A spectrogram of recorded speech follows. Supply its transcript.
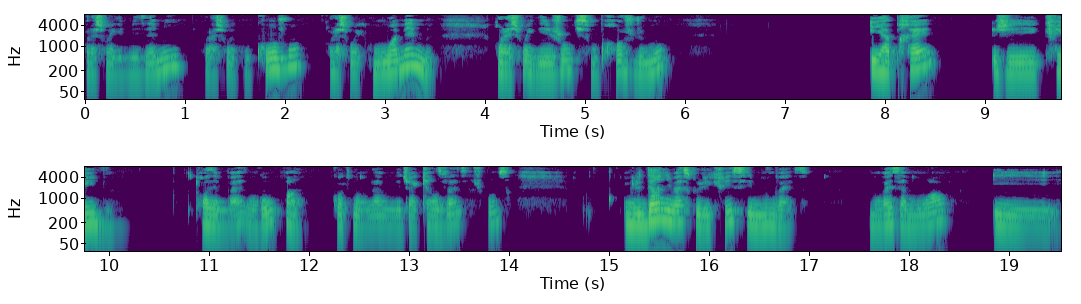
relation avec mes amis, relation avec mon conjoint, relation avec moi-même, relation avec des gens qui sont proches de moi. Et après, j'ai créé une troisième base, en gros. Enfin, quoi que non, là, on est déjà à 15 vases, je pense. Mais le dernier vase que j'ai créé, c'est mon vase. Mon vase à moi. Et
